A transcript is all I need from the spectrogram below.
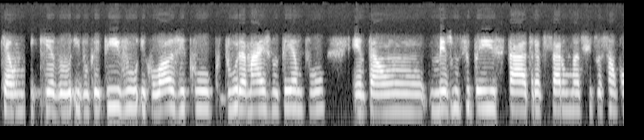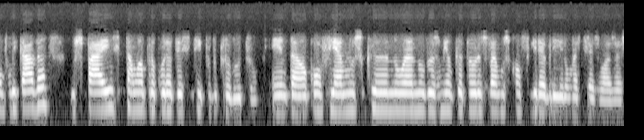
que é um brinquedo educativo, ecológico, que dura mais no tempo. Então, mesmo se o país está a atravessar uma situação complicada, os pais estão à procura desse tipo de produto. Então, confiamos que no ano 2014 vamos conseguir abrir umas três lojas.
